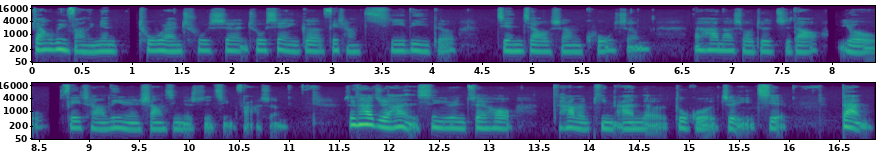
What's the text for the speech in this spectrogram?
加护病房里面突然出现出现一个非常凄厉的尖叫声、哭声。那他那时候就知道有非常令人伤心的事情发生。所以他觉得他很幸运，最后他们平安的度过这一切。但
